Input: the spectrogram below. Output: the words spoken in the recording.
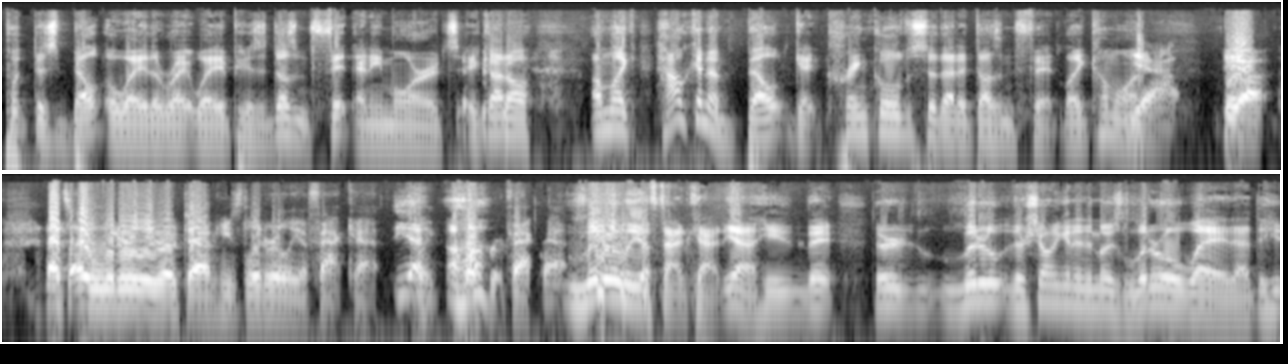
put this belt away the right way because it doesn't fit anymore. It's it got all I'm like, how can a belt get crinkled so that it doesn't fit? Like, come on. Yeah. Yeah. That's I literally wrote down he's literally a fat cat. Yeah, Like uh-huh. corporate fat cat. literally a fat cat. Yeah, he they they're literally they're showing it in the most literal way that the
